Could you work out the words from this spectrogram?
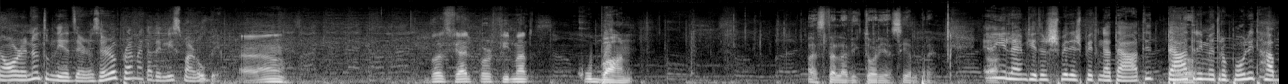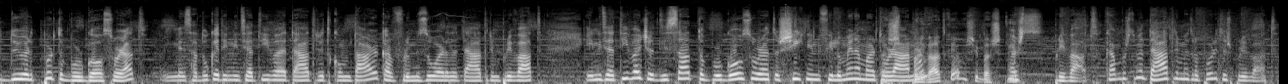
në orën 19:00 pranë Akademisë Marubi. Ëh. Ah. Bëhet fjalë për filmat kubanë. Hasta la victoria siempre. Edhe një lajm tjetër shpejt e shpejt nga teatri. Teatri i Metropolit hap dyert për të burgosurat. Me sa duket iniciativa e teatrit kombëtar ka frymëzuar edhe teatrin privat. Iniciativa që disa të burgosura të shihnin Filomena Marturano. Është privat kjo apo është i bashkisë? Është privat. Kam përshtypjen teatri i Metropolit është privat.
